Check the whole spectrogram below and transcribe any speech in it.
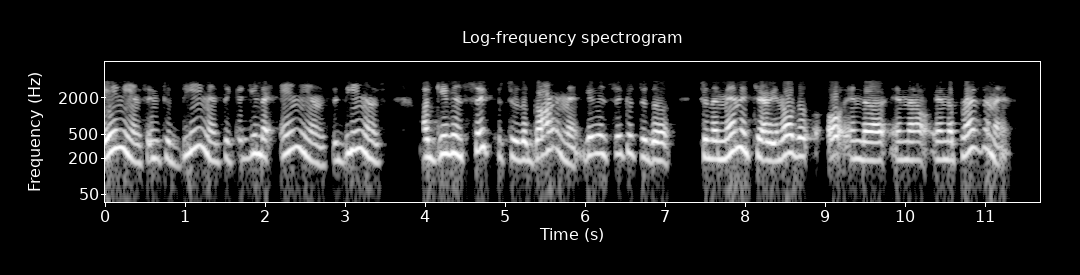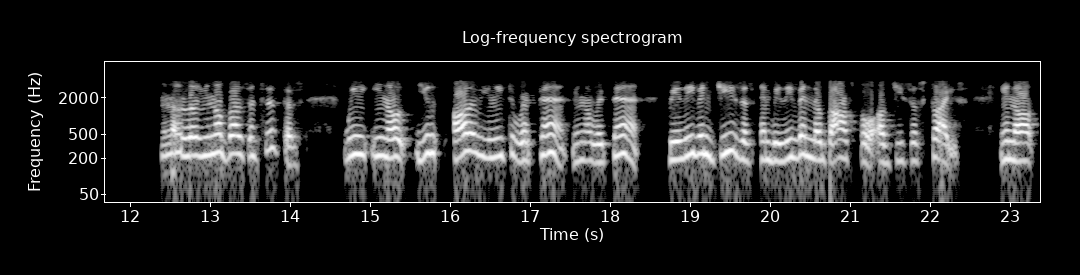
aliens into demons because you know the aliens, the demons are giving secrets to the government, giving secrets to the to the military and all the in the in the in the president. You know, you know, brothers and sisters, we you know you all of you need to repent. You know, repent, believe in Jesus and believe in the gospel of Jesus Christ. You know,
